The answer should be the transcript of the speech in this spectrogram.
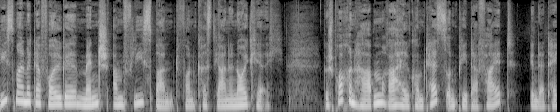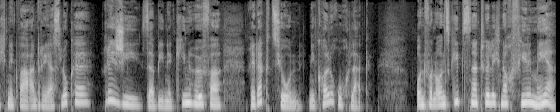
Diesmal mit der Folge Mensch am Fließband von Christiane Neukirch. Gesprochen haben Rahel Comtes und Peter Veit. In der Technik war Andreas Lucke, Regie Sabine Kienhöfer, Redaktion Nicole Ruchlack. Und von uns gibt's natürlich noch viel mehr.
